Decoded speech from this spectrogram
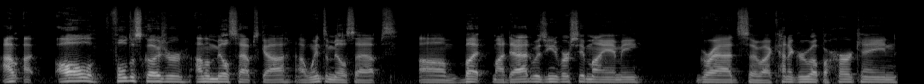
I, I all full disclosure, I'm a Millsaps guy. I went to Millsaps, um, but my dad was University of Miami grad, so I kind of grew up a Hurricane,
